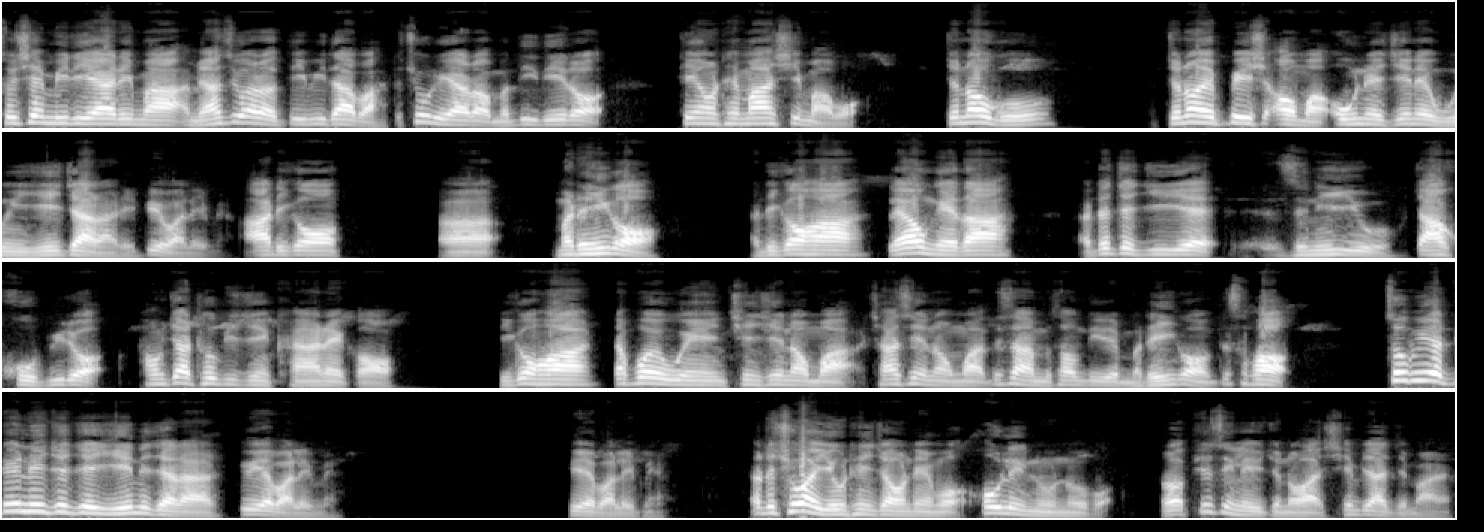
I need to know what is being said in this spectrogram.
social media တွေမှာအများစုကတော့တီးပြီးသားပါတချို့တွေကတော့မသိသေးတော့ထင်အောင်ထင်မရှိမှာပေါ့ကျွန်တော်ကို ကျွန်တော်ရဲ့ page အောက်မှာအုံနေချင်းနဲ့ဝင်ရေးကြတာတွေတွေ့ပါလိမ့်မယ်အာဒီကောင်အာမရင်းကောင်ဒီကောင်ဟာလက်အောက်ငယ်သားတက်ချက်ကြီးရဲ့ဇနီးကိုကြာခိုပြီးတော့ထောင်ချထုတ်ပြခြင်းခံရတဲ့ကောင်ဒီကောင်ဟာတပ်ဖွဲ့ဝင်ချင်းချင်းတော့မှအခြားစင်တော့မှတစ္ဆာမဆောင်တည်တဲ့မရင်းကောင်တစ္ဆာဖောက်ဆိုပြီးတော့တွင်းတွင်းကြဲကြဲရေးနေကြတာတွေ့ရပါလိမ့်မယ်တွေ့ရပါလိမ့်မယ်အဲတချို့ကယုံထင်ကြောင်ထင်ပေါ့ဟုတ်လိမ့်နို့နို့ပေါ့တော့ဖြစ်စဉ်လေးကိုကျွန်တော်ကရှင်းပြခြင်းပါတယ်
